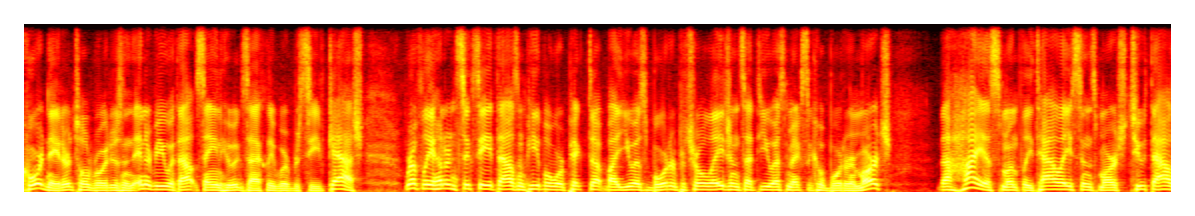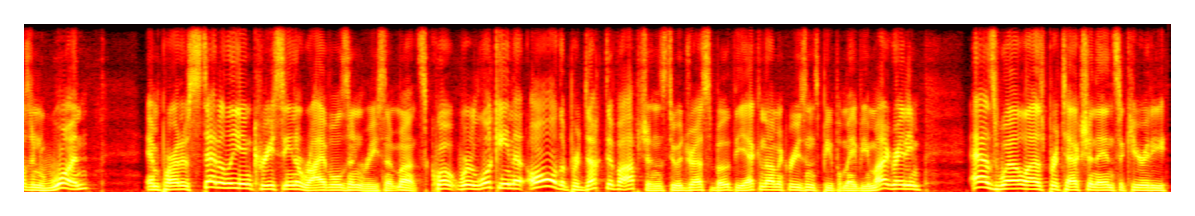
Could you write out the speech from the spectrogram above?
Coordinator, told Reuters in an interview without saying who exactly would receive cash. Roughly 168,000 people were picked up by U.S. Border Patrol agents at the U.S. Mexico border in March, the highest monthly tally since March 2001 and part of steadily increasing arrivals in recent months. Quote, we're looking at all the productive options to address both the economic reasons people may be migrating, as well as protection and security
